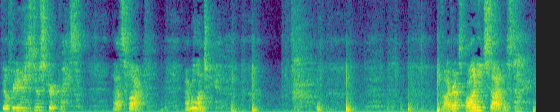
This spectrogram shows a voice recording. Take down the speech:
feel free to just do a strict press. That's fine. And we're lunging. Five reps on each side this time.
